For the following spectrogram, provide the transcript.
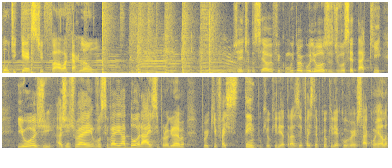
Podcast Fala Carlão. Gente do céu, eu fico muito orgulhoso de você estar aqui e hoje a gente vai, você vai adorar esse programa, porque faz tempo que eu queria trazer, faz tempo que eu queria conversar com ela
